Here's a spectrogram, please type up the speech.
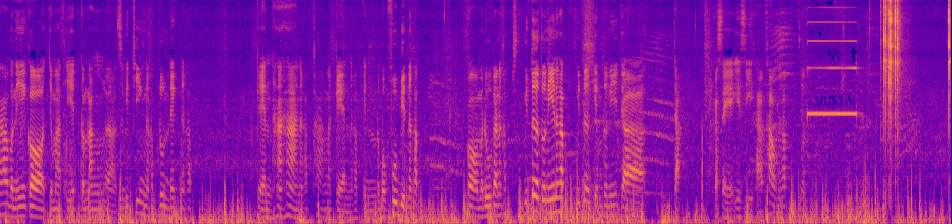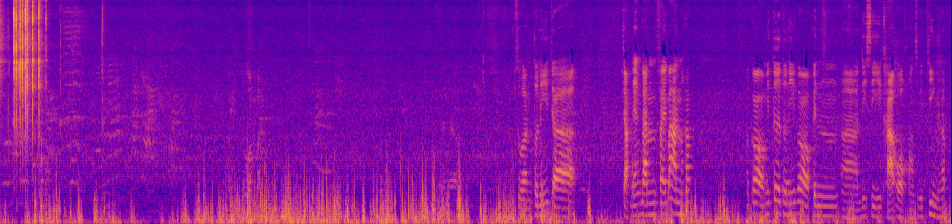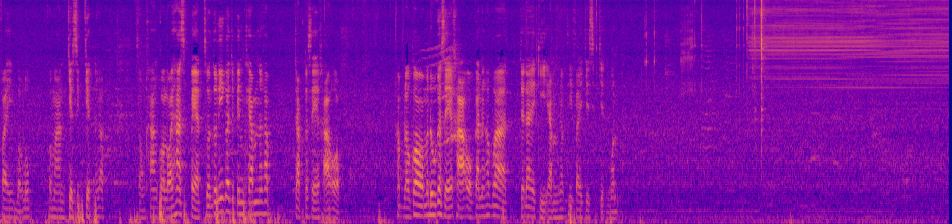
ครับวันนี้ก็จะมาเทสกำลังสวิตชิ่งนะครับ รุ่นเล็กนะครับ แกน 55 นะครับ ข้างละแกนนะครับ เป็นระบบฟูลบิดนะครับ ก็มาดูกันนะครับ มิเตอร์ตัวนี้นะครับ มิเตอร์เข็มตัวนี้จะจับกระแส AC ขาเข้านะครับส่วนรวมก่อนส่วน ตัวนี้จะจับแรงดันไฟบ้านนะครับ แล้วก็มิเตอร์ตัวนี้ก็เป็นอ่า DC ขาออกของสวิตชิ่งนะครับ ไฟบวกลบประมาณ 77 นะครับสองข้างก็ 158 ส่วนตัวนี้ก็จะเป็นแคมนะครับ จับกระแสขาออก ครับเราก็มาดูกระแสขาออกกันนะครับว่าจะได้กี่แอมป์ครับที่ไฟ 77 โวลต์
